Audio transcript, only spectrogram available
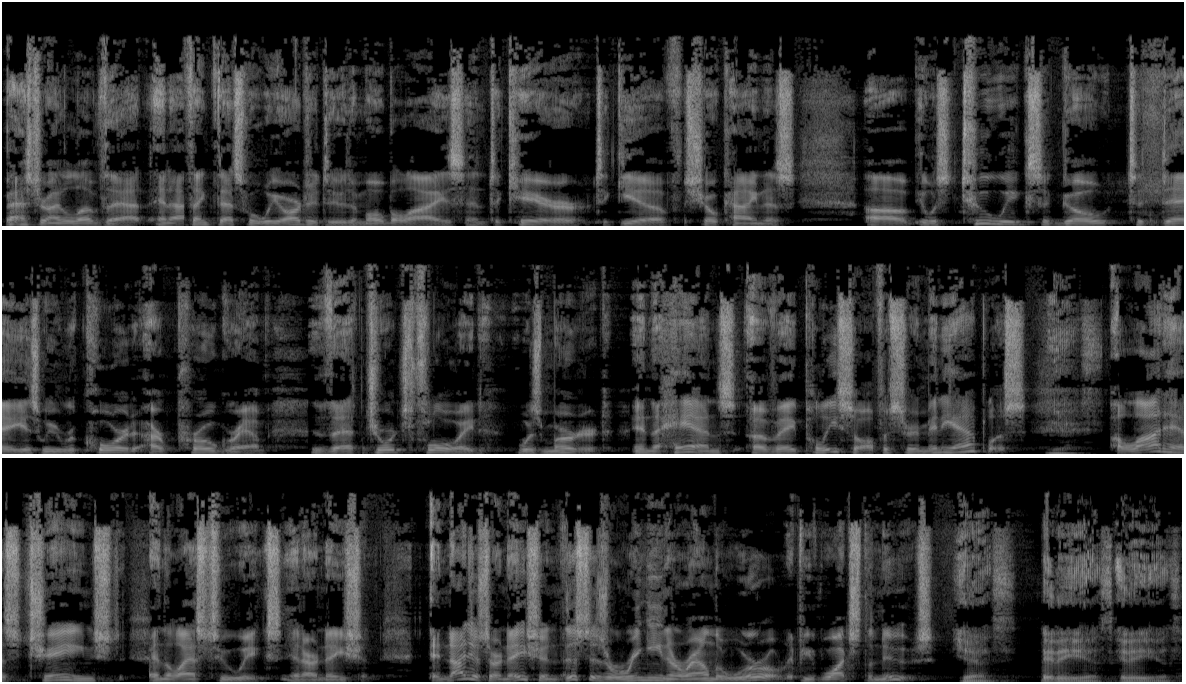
Pastor, I love that. And I think that's what we are to do to mobilize and to care, to give, show kindness. Uh, it was two weeks ago today, as we record our program, that George Floyd was murdered in the hands of a police officer in Minneapolis. Yes. A lot has changed in the last two weeks in our nation. And not just our nation, this is ringing around the world if you've watched the news. Yes, it is. It is.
